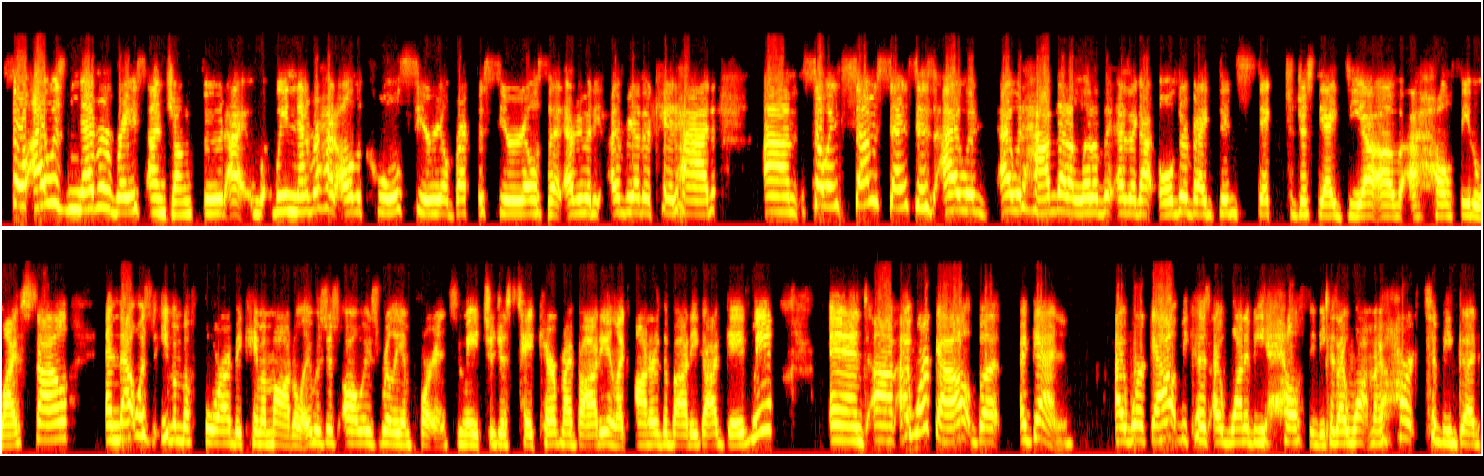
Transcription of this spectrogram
So I was never raised on junk food. I, we never had all the cool cereal, breakfast cereals that everybody, every other kid had. Um, so in some senses, I would I would have that a little bit as I got older, but I did stick to just the idea of a healthy lifestyle and that was even before I became a model. It was just always really important to me to just take care of my body and like honor the body God gave me. And um, I work out, but again, I work out because I want to be healthy, because I want my heart to be good,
